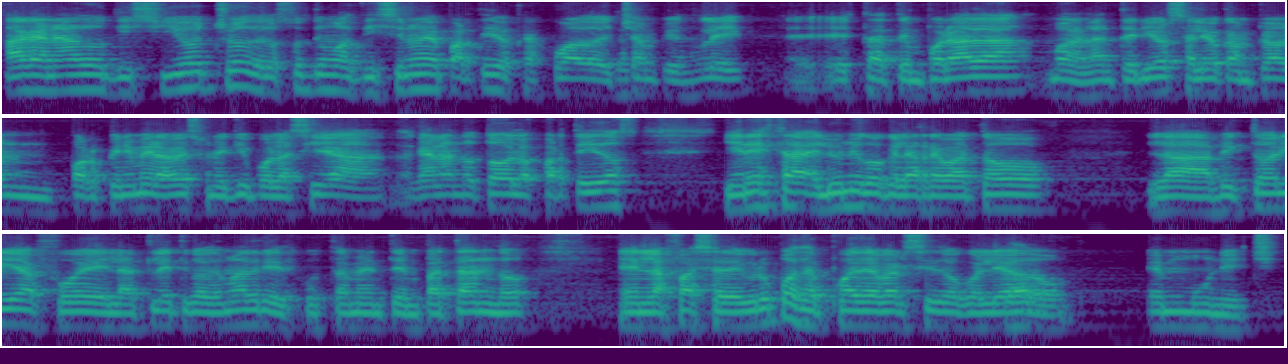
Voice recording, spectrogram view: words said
ha ganado 18 de los últimos 19 partidos que ha jugado de Champions League. Eh, esta temporada, bueno, la anterior salió campeón por primera vez, un equipo lo hacía ganando todos los partidos, y en esta el único que le arrebató la victoria fue el Atlético de Madrid, justamente empatando en la fase de grupos después de haber sido goleado claro. en Múnich.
